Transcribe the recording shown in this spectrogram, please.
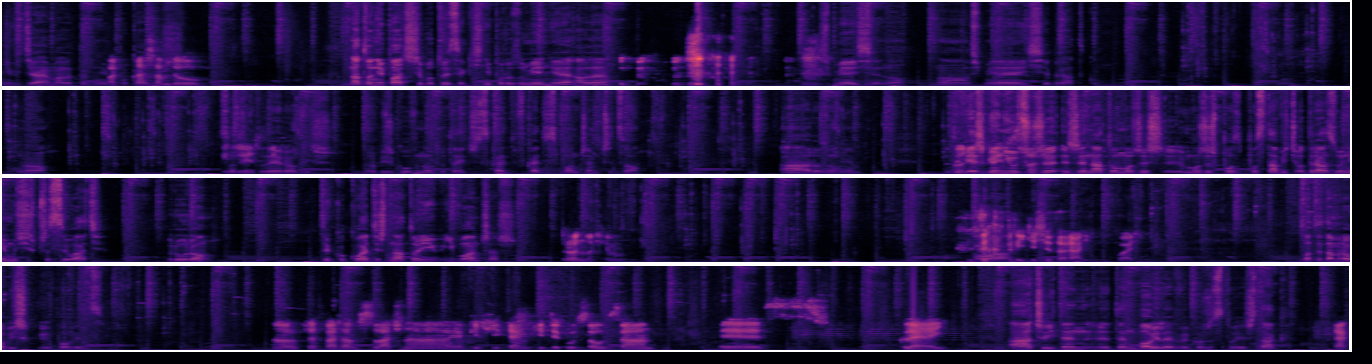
Nie widziałem, ale pewnie mi Patrz na pokażę. sam dół. Na to nie patrzcie, bo tu jest jakieś nieporozumienie, ale... Śmiej się, no. No, śmiej się, bratku. No. Co ty tutaj robisz? Robisz gówno tutaj, czy z w kadzi z ponczem, czy co? A, rozumiem. Ty wiesz, geniuszu, że, że na to możesz, możesz po, postawić od razu, nie musisz przesyłać rurą, tylko kładziesz na to i, i włączasz. Trudno się mówi. Oła. Kto idzie się zarazić, właśnie. Co ty tam robisz, y, powiedz? No, przetwarzam slacz na jakieś itemki typu soul sand, yy, s- klej, A, czyli ten, y, ten boiler wykorzystujesz, tak? tak.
